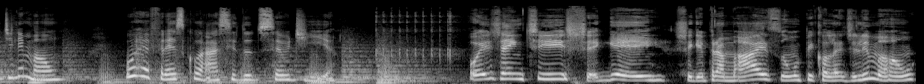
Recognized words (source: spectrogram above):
de limão, o refresco ácido do seu dia. Oi, gente, cheguei. Cheguei para mais um picolé de limão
